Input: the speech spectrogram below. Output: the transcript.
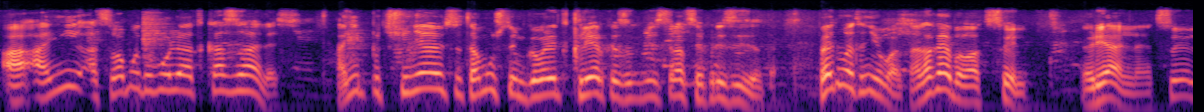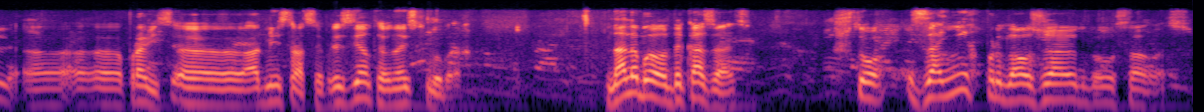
а они от свободы воли отказались. Они подчиняются тому, что им говорит клерк из администрации президента. Поэтому это не важно. А какая была цель, реальная цель э, э, правитель, э, администрации президента на этих выборах? Надо было доказать, что за них продолжают голосовать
